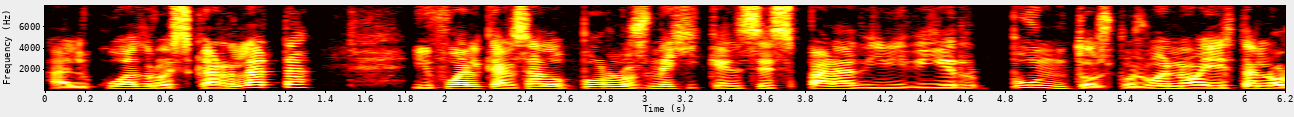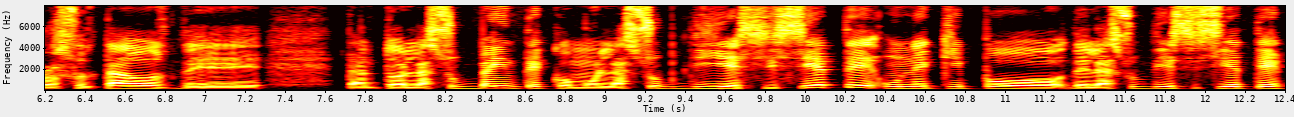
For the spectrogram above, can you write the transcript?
al cuadro Escarlata y fue alcanzado por los mexiquenses para dividir puntos. Pues bueno, ahí están los resultados de tanto la sub-20 como la sub-17, un equipo de la sub-17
